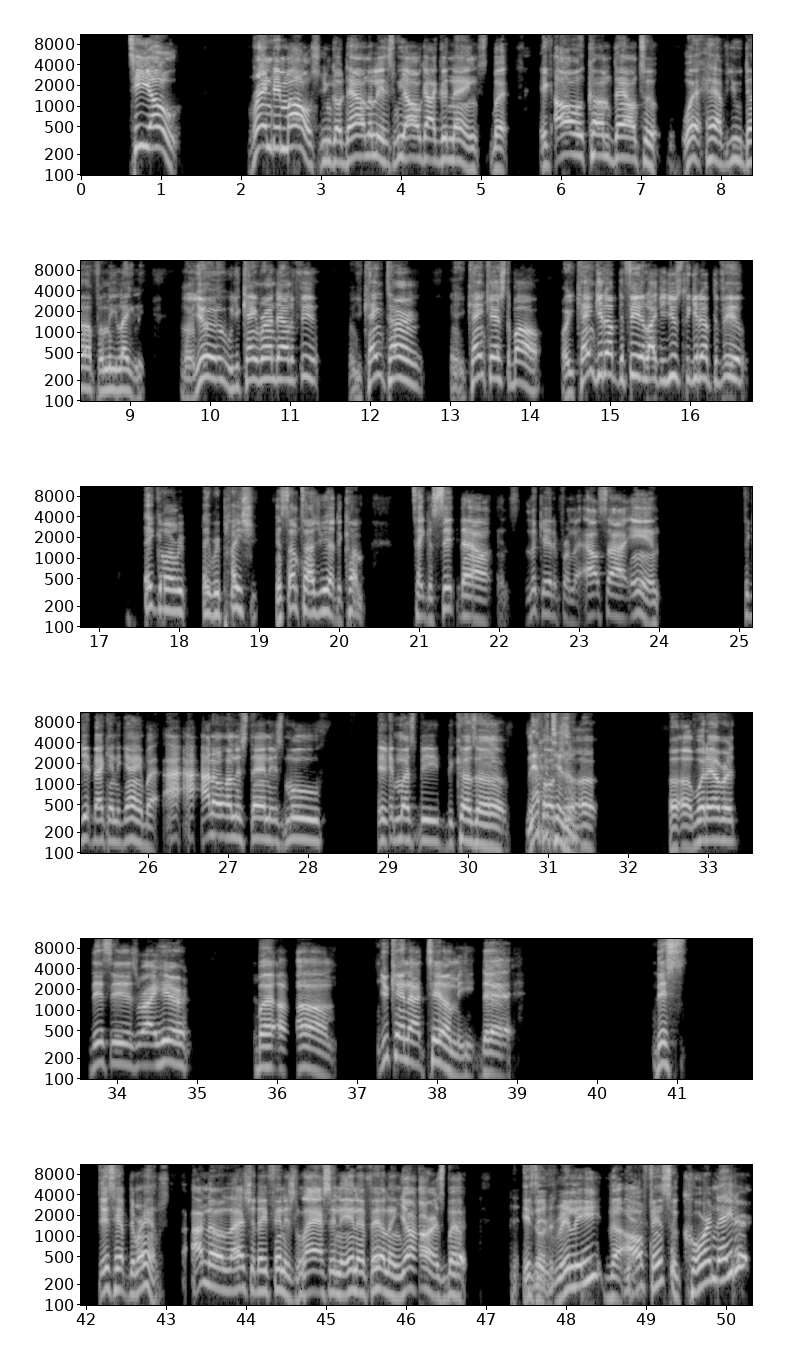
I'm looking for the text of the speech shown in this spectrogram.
T.O., Randy Moss. You can go down the list. We all got good names, but it all comes down to what have you done for me lately? When you when you can't run down the field, when you can't turn, and you can't catch the ball, or you can't get up the field like you used to get up the field, they go and re- they replace you. And sometimes you have to come take a sit down and look at it from the outside in to get back in the game. But I I, I don't understand this move. It must be because of nepotism of, of, whatever this is right here. But uh, um, you cannot tell me that this this helped the Rams. I know last year they finished last in the NFL in yards, but is it really the yeah. offensive coordinator?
